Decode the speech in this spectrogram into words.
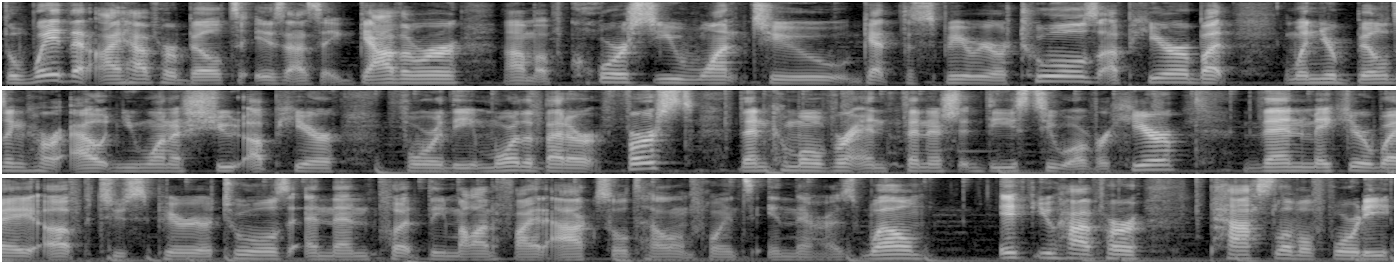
the way that I have her built is as a gatherer. Um, of course you want to to get the superior tools up here but when you're building her out you want to shoot up here for the more the better first then come over and finish these two over here then make your way up to superior tools and then put the modified axle talent points in there as well. If you have her past level 40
